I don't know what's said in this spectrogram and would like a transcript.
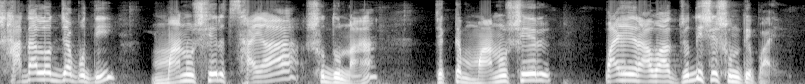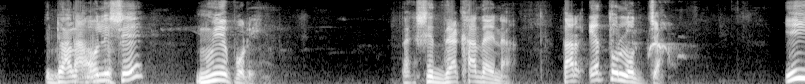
সাদা লজ্জাপতি মানুষের ছায়া শুধু না যে একটা মানুষের পায়ের আওয়াজ যদি সে শুনতে পায় তাহলে সে নুয়ে পড়ে। তাকে সে দেখা দেয় না। তার এত লজ্জা। এই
